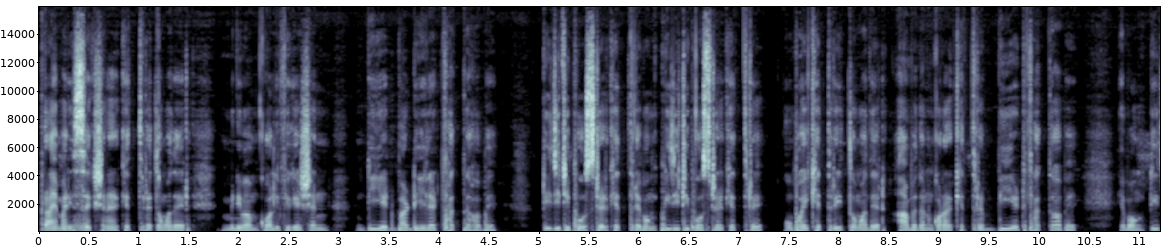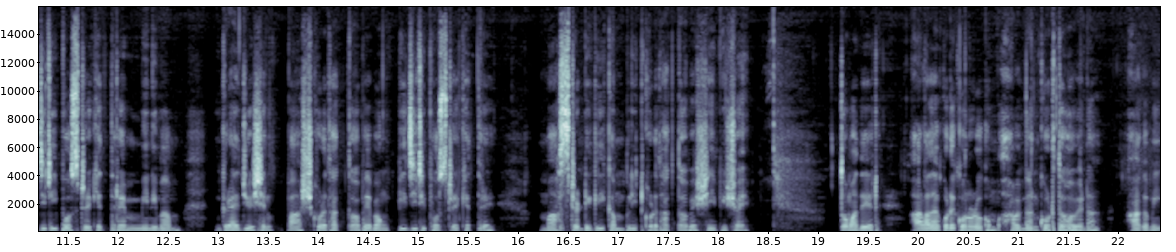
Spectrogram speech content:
প্রাইমারি সেকশনের ক্ষেত্রে তোমাদের মিনিমাম কোয়ালিফিকেশন ডিএড বা ডিএলএড থাকতে হবে। টিজিটি পোস্টের ক্ষেত্রে এবং পিজিটি পোস্টের ক্ষেত্রে উভয় ক্ষেত্রেই তোমাদের আবেদন করার ক্ষেত্রে বিএড থাকতে হবে এবং টিজিটি পোস্টের ক্ষেত্রে মিনিমাম গ্র্যাজুয়েশন পাস করে থাকতে হবে এবং পিজিটি পোস্টের ক্ষেত্রে মাস্টার ডিগ্রি কমপ্লিট করে থাকতে হবে সেই বিষয়ে। তোমাদের আলাদা করে কোনো রকম আবেদন করতে হবে না। আগামী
